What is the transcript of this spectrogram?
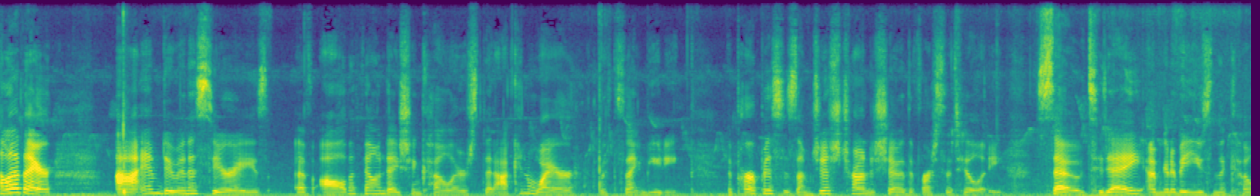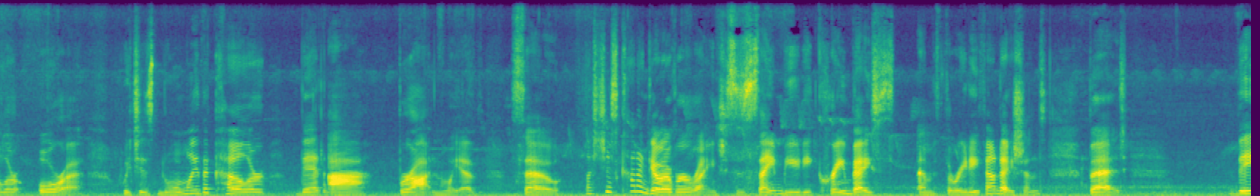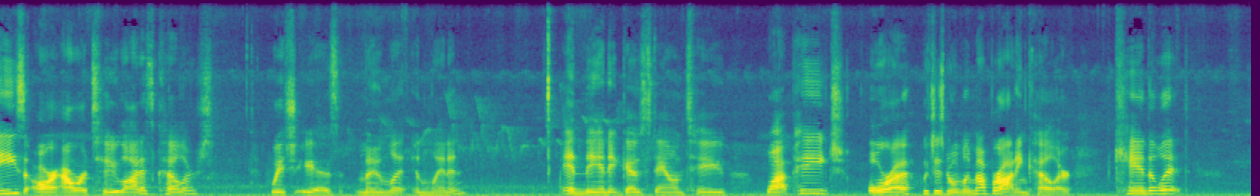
Hello there. I am doing a series of all the foundation colors that I can wear with Seint Beauty. The purpose is I'm just trying to show the versatility. So today I'm going to be using the color Aura, which is normally the color that I brighten with. So let's just kind of go over a range. This is Seint Beauty cream base um, 3D foundations, but these are our two lightest colors, which is Moonlit and Linen and then it goes down to white peach, aura, which is normally my brightening color, candlelit,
